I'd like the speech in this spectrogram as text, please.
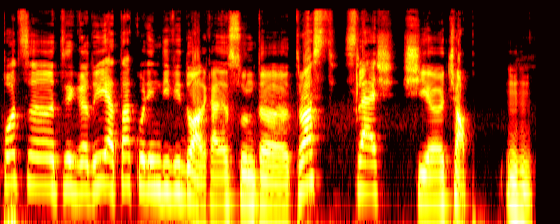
poți să triggerui atacuri individual, care sunt uh, thrust, slash și uh, chop Mhm.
